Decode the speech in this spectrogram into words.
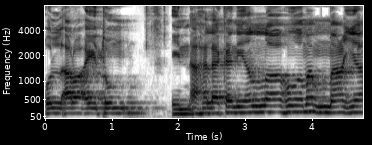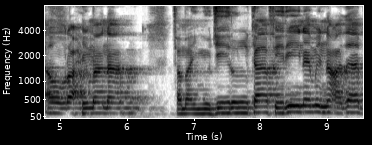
قل أرأيتم إن أهلكني الله ومن معي أو رحمنا فمن يجير الكافرين من عذاب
